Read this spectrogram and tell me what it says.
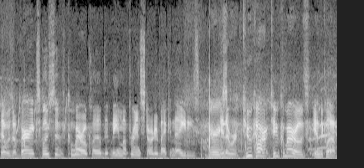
that was a very exclusive Camaro club that me and my friends started back in the '80s, Very and there were two car two Camaros in the club.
